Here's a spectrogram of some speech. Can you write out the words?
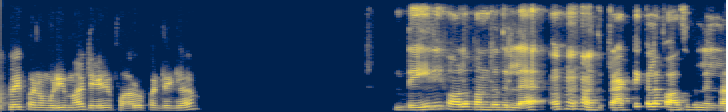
அப்ளை பண்ண முடியுமா? டெய்லி ஃபாலோ பண்றீங்களா? டெய்லி ஃபாலோ பண்றது இல்ல. அது பிராக்டிகலா பாசிபிள் இல்ல.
